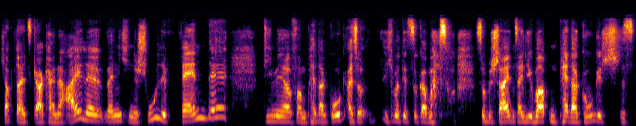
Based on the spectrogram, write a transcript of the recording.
ich habe da jetzt gar keine Eile, wenn ich eine Schule fände, die mir vom Pädagog, also ich würde jetzt sogar mal so, so bescheiden sein, die überhaupt ein pädagogisches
